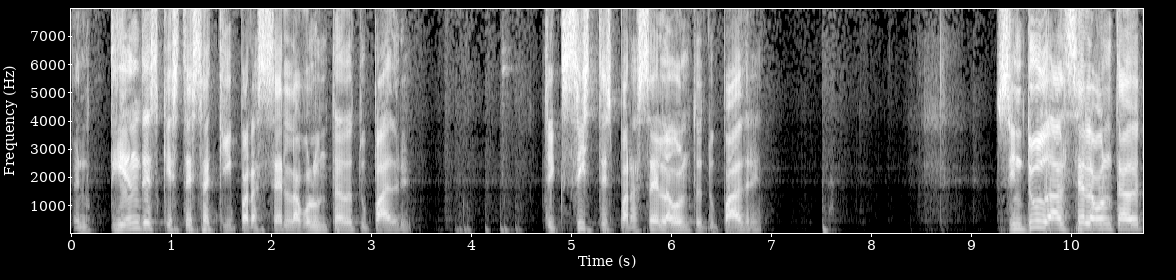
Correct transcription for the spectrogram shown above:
¿Entiendes que estés aquí para hacer la voluntad de tu Padre? ¿Que existes para hacer la voluntad de tu Padre? Sin duda, al ser la voluntad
